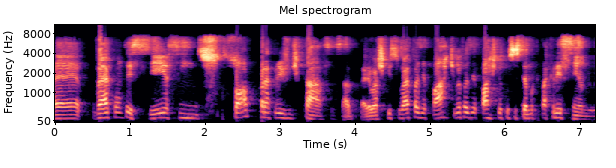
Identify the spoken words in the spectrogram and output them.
é, vai acontecer, assim, só para prejudicar, assim, sabe, cara? Eu acho que isso vai fazer parte, vai fazer parte do ecossistema que está crescendo.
